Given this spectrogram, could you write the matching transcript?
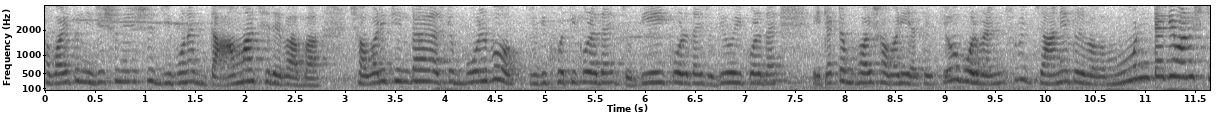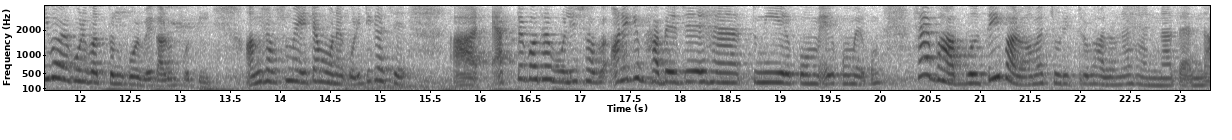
সবারই তো নিজস্ব নিজস্ব জীবনের দাম আছে রে বাবা। সবারই চিন্তা হয় আজকে বলব, যদি ক্ষতি করে দেয়, যদি এই করে দেয়, যদি ওই করে দেয়, এটা একটা ভয় সবারই আছে, কেউ বলবে না। কিন্তু সবাই জানে তো রে বাবা, মনটাকে মানুষ কীভাবে পরিবর্তন করবে কারোর প্রতি? আমি সবসময় এটা মনে করি, ঠিক আছে? আর একটা কথা বলি, সব, অনেকে ভাবে যে হ্যাঁ তুমি এরকম এরকম এরকম। হ্যাঁ ভাব, বলতেই পারো, আমার চরিত্র ভালো না, হ্যান না, ত্যান না।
